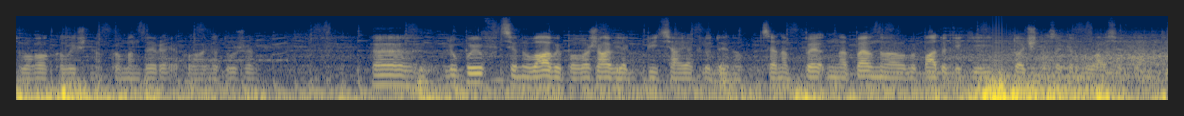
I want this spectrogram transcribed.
свого колишнього командира, якого я дуже е, любив, цінував і поважав як бійця, як людину. Це напевно випадок, який точно закарбувався в пам'яті.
